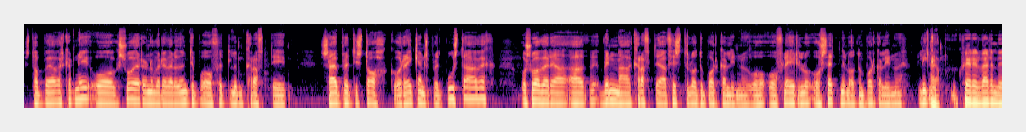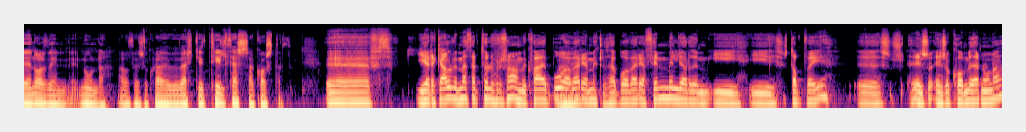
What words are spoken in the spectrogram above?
stoppvegaverkefni og svo er raun og verið að vera að undirbúa á fullum krafti Sæbröð í stokk og Reykjanesbröð bústafaveg og svo verið að vinna krafti að fyrstulótu borgarlínu og, og, og setnilótum borgarlínu líka. En hver er vermiðin orðin núna á þessu? Hvað hefur verkið til þessa kostað? Uh, ég er ekki alveg með þar tölur fyrir fram hvað er búið Æ. að verja miklu. Það er búið að verja 5 miljardum í, í stoppvegi uh, eins, og, eins og komið er núna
